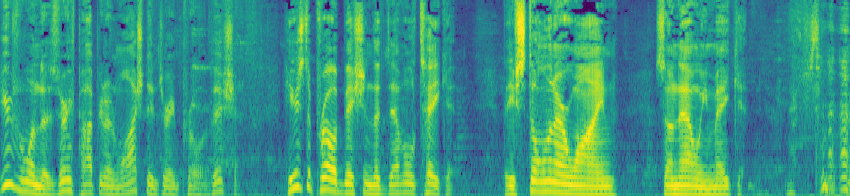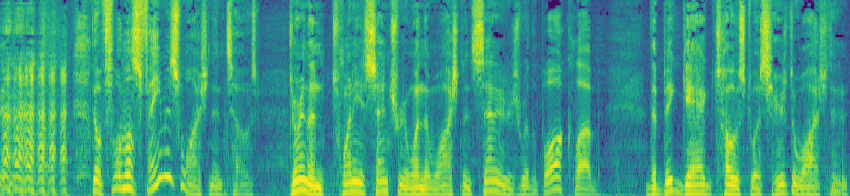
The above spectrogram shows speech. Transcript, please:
Here's one that was very popular in Washington during Prohibition. Here's the Prohibition, the devil take it. They've stolen our wine, so now we make it. the most famous Washington toast during the 20th century, when the Washington Senators were the ball club, the big gag toast was here's to Washington,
